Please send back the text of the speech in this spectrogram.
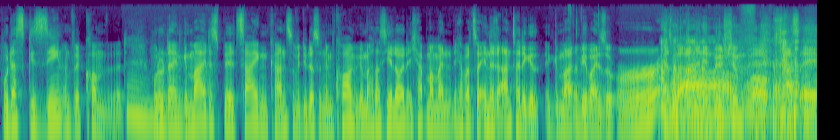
wo das gesehen und willkommen wird, mhm. wo du dein gemaltes Bild zeigen kannst, so wie du das in dem Call gemacht hast. Hier, Leute, ich habe mal, mein, ich mal zwei innere Anteile ge gemalt und wir beide so erstmal ran an den Bildschirm. Wow, krass, ey.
